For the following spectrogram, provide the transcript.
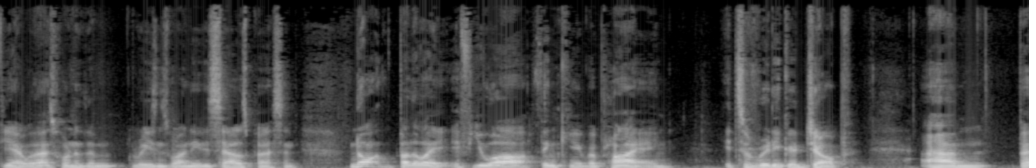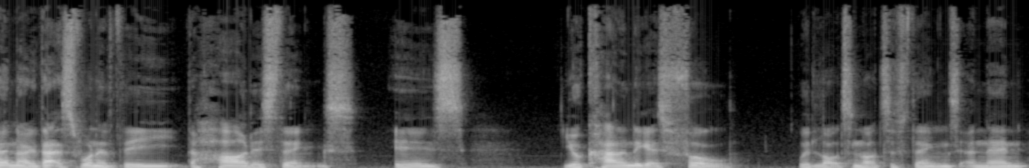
Yeah. Well, that's one of the reasons why I need a salesperson. Not, by the way, if you are thinking of applying, it's a really good job. Um, but no, that's one of the the hardest things is your calendar gets full with lots and lots of things, and then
